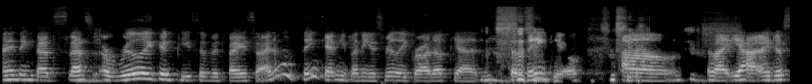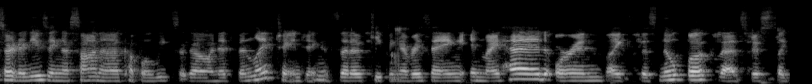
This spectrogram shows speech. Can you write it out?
I think that's that's a really good piece of advice. I don't think anybody has really brought up yet. So thank you. Um, but yeah, I just started using Asana a couple of weeks ago, and it's been life changing. Instead of keeping everything in my head or in like this notebook that's just like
